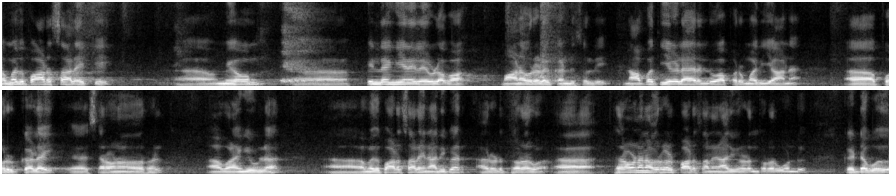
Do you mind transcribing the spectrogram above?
நமது பாடசாலைக்கு மிகவும் பின்தங்கிய நிலையில் உள்ள மாணவர்களுக்கு என்று சொல்லி நாற்பத்தி ஏழாயிரம் ரூபா பெறுமதியான பொருட்களை சரவணவர்கள் சரவணன் அவர்கள் வழங்கியுள்ளார். நமது பாடசாலையின் அதிபர் அவரோட தொடர் சரவணன் அவர்கள் பாடசாலையின் அதிபருடன் தொடர்பு கொண்டு கேட்டபோது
